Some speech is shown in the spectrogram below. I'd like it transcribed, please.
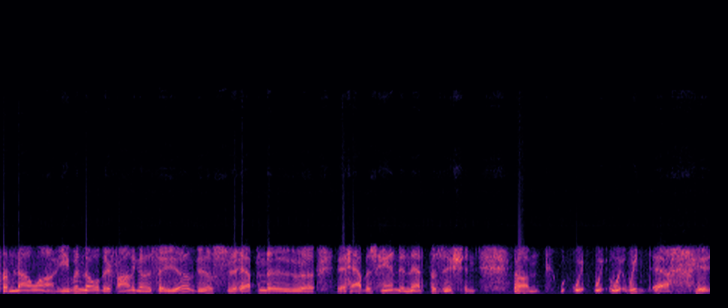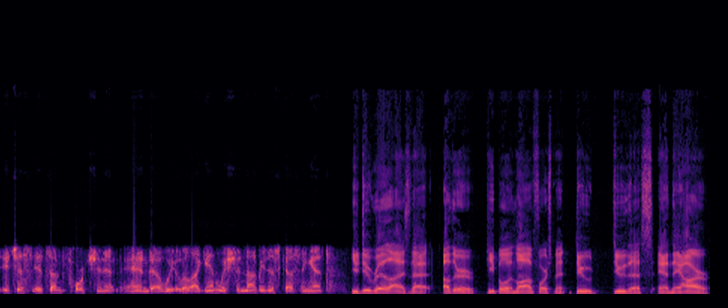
from now on, even though they're finally going to say, "Yeah, this happened to uh, have his." Hand in that position. Um, we, we, we, uh, it, it, just it's unfortunate, and uh, we, well, again, we should not be discussing it. You do realize that other people in law enforcement do do this, and they are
